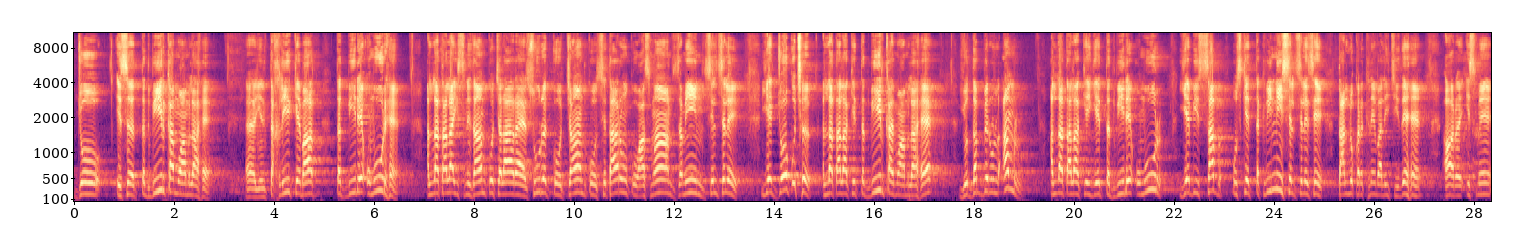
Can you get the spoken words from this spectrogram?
جو اس تدبیر کا معاملہ ہے یعنی تخلیق کے بعد تدبیر امور ہیں، اللہ تعالیٰ اس نظام کو چلا رہا ہے، سورج کو، چاند کو، ستاروں کو، آسمان، زمین، سلسلے۔ یہ جو کچھ اللہ تعالیٰ کی تدبیر کا معاملہ ہے، یدبر الامر۔ اللہ تعالیٰ کے یہ تدبیر امور، یہ بھی سب اس کے تکوینی سلسلے سے تعلق رکھنے والی چیزیں ہیں۔ اور اس میں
